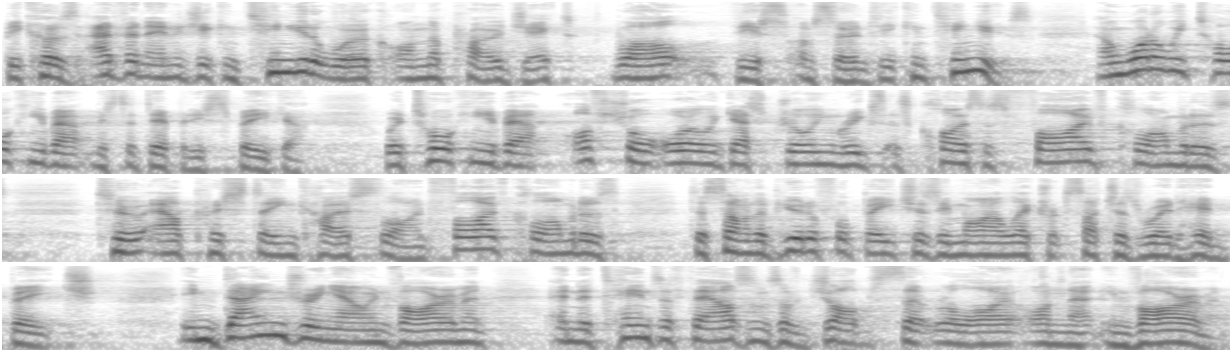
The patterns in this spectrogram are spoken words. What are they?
Because Advent Energy continue to work on the project while this uncertainty continues. And what are we talking about, Mr Deputy Speaker? We're talking about offshore oil and gas drilling rigs as close as five kilometres to our pristine coastline, five kilometres to some of the beautiful beaches in my electorate, such as Redhead Beach, endangering our environment and the tens of thousands of jobs that rely on that environment.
